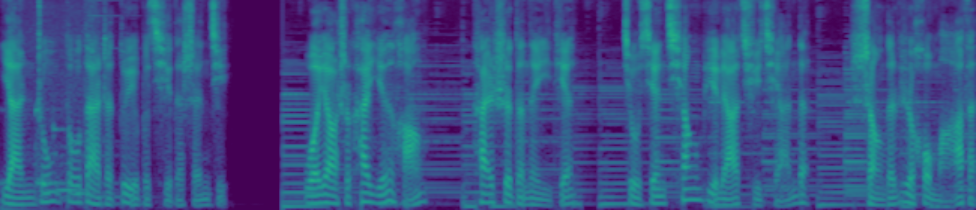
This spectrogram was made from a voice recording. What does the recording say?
眼中都带着对不起的神气。我要是开银行，开市的那一天，就先枪毙俩取钱的，省得日后麻烦。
